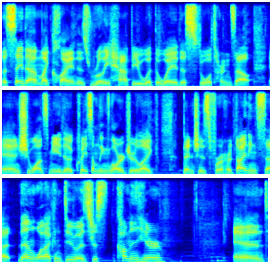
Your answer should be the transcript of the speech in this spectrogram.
let's say that my client is really happy with the way this stool turns out, and she wants me to create something larger like benches for her dining set. Then what I can do is just come in here and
